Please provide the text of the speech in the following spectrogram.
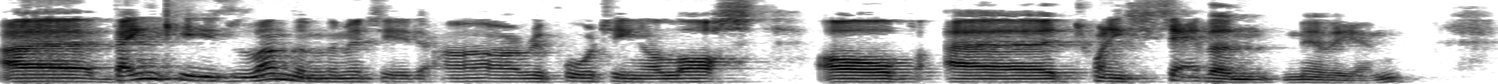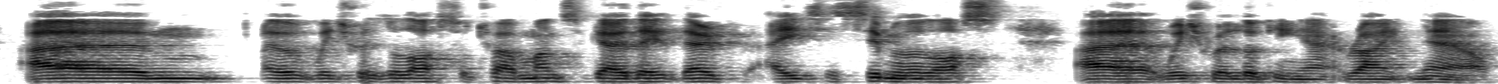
Uh, London Limited are reporting a loss of uh, 27 million. Um, uh, which was a loss of 12 months ago. They, it's a similar loss uh, which we're looking at right now.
